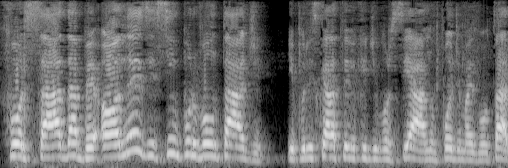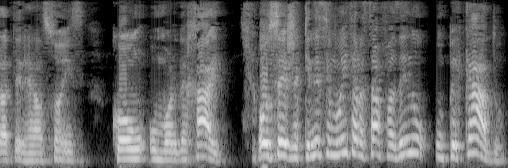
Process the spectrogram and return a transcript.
forçada, beones, e sim por vontade. E por isso que ela teve que divorciar, não pôde mais voltar a ter relações com o Mordecai. Ou seja, que nesse momento ela estava fazendo um pecado.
